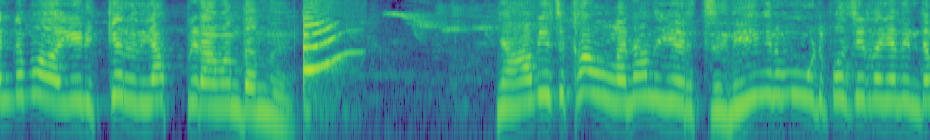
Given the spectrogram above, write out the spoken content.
എന്റെ ഭായി എനിക്കറിയാം നീ അപ്പിടാൻ വന്നെന്ന്. ഞാൻ വിചാരിച്ചു കള്ളനാന്ന് വിചാരിച്ച്. നീ ഇങ്ങനെ മൂടി പൊതിച്ചിരുന്ന ഞാൻ നിന്റെ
